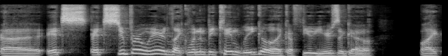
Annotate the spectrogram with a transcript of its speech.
uh, it's it's super weird. Like when it became legal, like a few years ago, like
